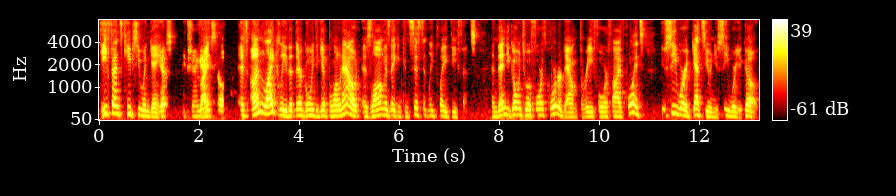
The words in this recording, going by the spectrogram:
Defense keeps you in games. Yep. right. Games. So it's unlikely that they're going to get blown out as long as they can consistently play defense. And then you go into a fourth quarter down three, four, five points. You see where it gets you and you see where you go.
